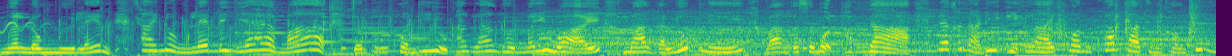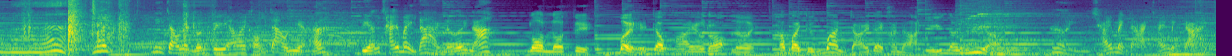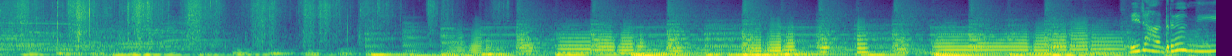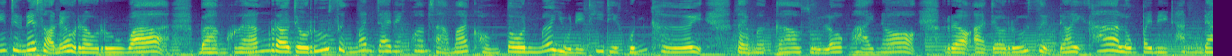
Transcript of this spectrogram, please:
เมื่อลงมือเล่น ชายหนุ่มเล่นได้แย่มาก จนผู้คนที่อยู่ข้างล่างทนไม่ไหว บางก็ลุกหนีบางก็สะบดคำด่า ในขณะที่อีกหลายคนคว้างปาสิ่งของขึ้นมาเฮ้ยนี่เจ้าเล่นดนตรีอะไรของเจ้าเนี่ยฮะเสียงใช้ไม่ได้เลยนะ นอนละสิ ไม่เห็นจะพายเราะเลยทำไมถึงมั่นใจได้ขนาดนี้นะเนี่ยเฮ้ยใช้ไม่ได้ใช้ไม่ได้ นิทานเรื่องนี้จึงได้สอนให้เรารู้ว่า บางครั้งเราจะรู้สึกมั่นใจในความสามารถของตนเมื่ออยู่ในที่ที่คุ้นเคย แต่เมื่อก้าวสู่โลกภายนอก เราอาจจะรู้สึกด้อยค่าลงไปในทันใด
